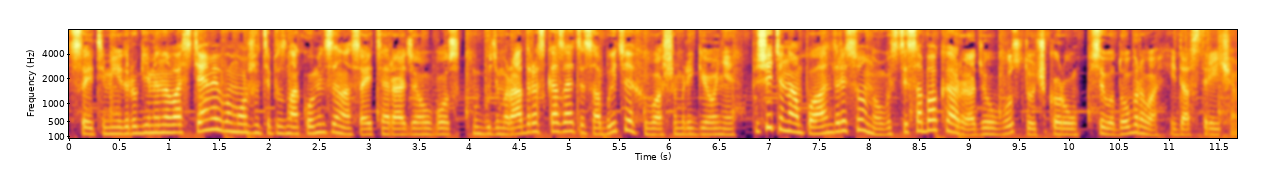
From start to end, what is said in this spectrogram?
С этими и другими новостями вы можете познакомиться на сайте Радио ВОЗ. Мы будем рады рассказать о событиях в вашем регионе. Пишите нам по адресу новости собака ру. Всего доброго и до встречи.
